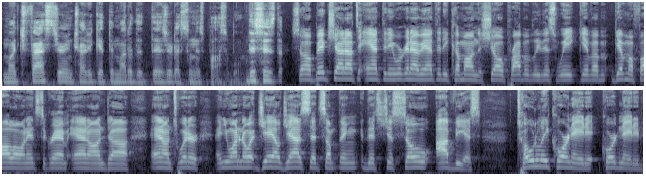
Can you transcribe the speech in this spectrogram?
much faster and try to get them out of the desert as soon as possible. This is the So big shout out to Anthony. We're gonna have Anthony come on the show probably this week. Give him give him a follow on Instagram and on uh, and on Twitter. And you want to know what JL Jazz said something that's just so obvious, totally coordinated. Coordinated.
